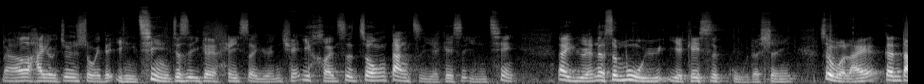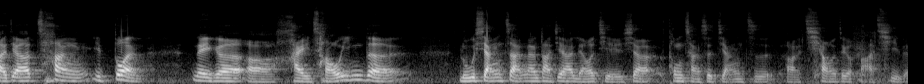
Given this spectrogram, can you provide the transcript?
然后还有就是所谓的引磬，就是一个黑色圆圈，一横是中档子，也可以是引磬；那圆的是木鱼，也可以是鼓的声音。所以我来跟大家唱一段那个呃海潮音的炉香赞，让大家了解一下，通常是这样子啊敲这个法器的。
